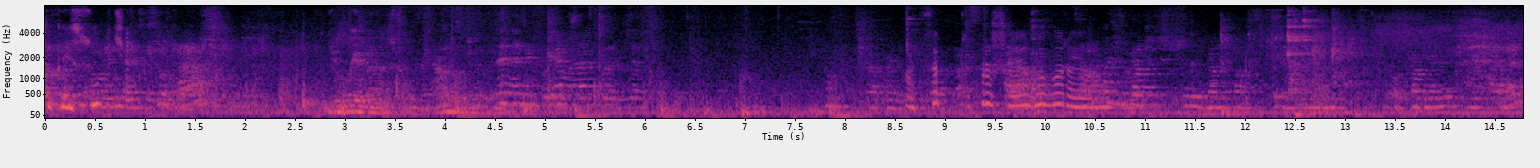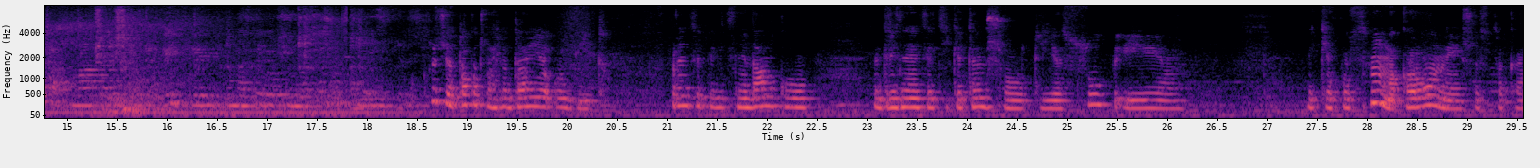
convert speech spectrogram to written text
Такий супчик. А це про що я говорила? Так от виглядає обід. В принципі, від сніданку відрізняється тільки тим, що от є суп і якихось ну, макарони і щось таке.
